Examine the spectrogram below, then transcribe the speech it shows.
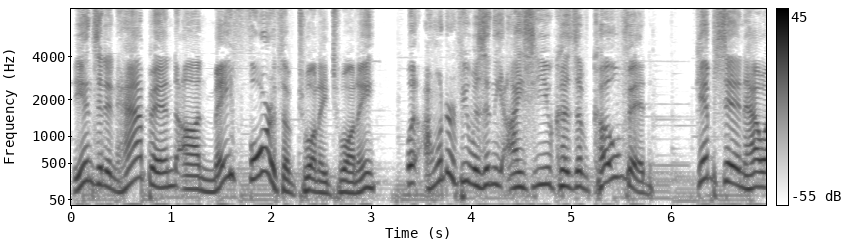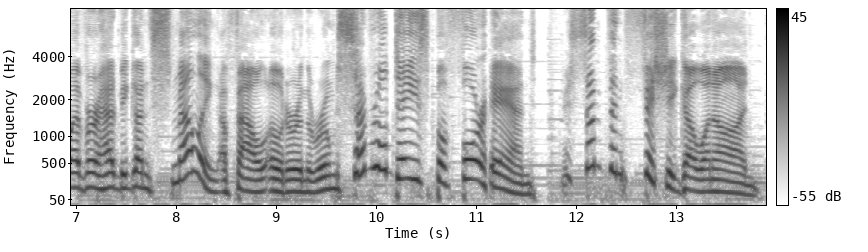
The incident happened on May 4th of 2020. But I wonder if he was in the ICU because of COVID. Gibson, however, had begun smelling a foul odor in the room several days beforehand. There's something fishy going on.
